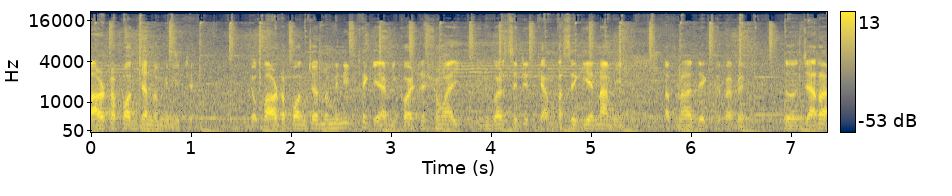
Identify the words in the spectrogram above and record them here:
বারোটা পঞ্চান্ন মিনিটে। তো বারোটা পঞ্চান্ন মিনিট থেকে আমি কয়টার সময় ইউনিভার্সিটির ক্যাম্পাসে গিয়ে নামি, আপনারা দেখতে পাবেন। তো যারা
